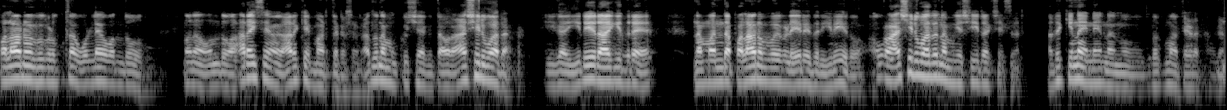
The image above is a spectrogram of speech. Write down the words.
ಫಲಾನುಭವಿಗಳು ಕೂಡ ಒಳ್ಳೆ ಒಂದು ಒಂದು ಆರೈಕೆ ಆರೈಕೆ ಮಾಡ್ತಾರೆ ಸರ್. ಅದು ನಮ್ಗೆ ಖುಷಿ ಆಗುತ್ತೆ. ಅವ್ರ ಆಶೀರ್ವಾದ. ಈಗ ಹಿರಿಯರಾಗಿದ್ರೆ ನಮ್ಮಂದ ಫಲಾನುಭವಿಗಳು ಏನಿದ್ರೆ ಹಿರಿಯರು, ಅವ್ರ ಆಶೀರ್ವಾದ ನಮಗೆ ಶ್ರೀರಕ್ಷೆ ಸರ್. ಅದಕ್ಕಿಂತ ಇನ್ನೇ ನಾನು ದೊಡ್ಡ ಮಾತು ಹೇಳಕ್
